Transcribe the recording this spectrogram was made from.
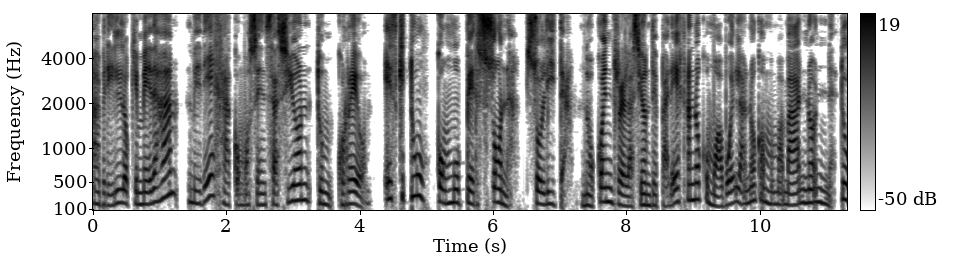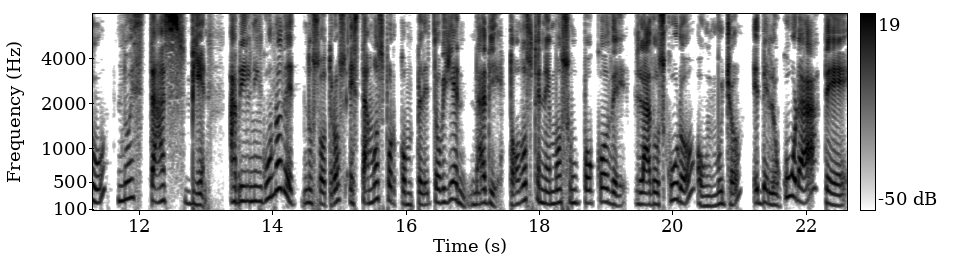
Abril, lo que me da, me deja como sensación tu correo, es que tú como persona solita, no con relación de pareja, no como abuela, no como mamá, no, tú no estás bien. Abril, ninguno de nosotros estamos por completo bien, nadie. Todos tenemos un poco de lado oscuro, o mucho, de locura, de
